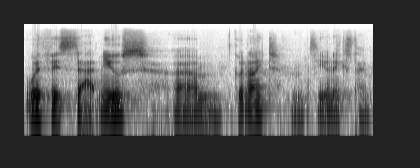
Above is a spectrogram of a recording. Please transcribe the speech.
with this sad news. Um, good night and see you next time.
